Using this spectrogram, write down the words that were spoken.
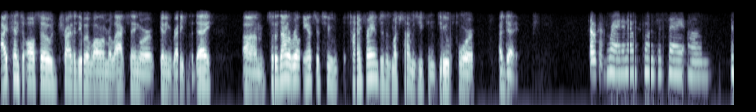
I tend to also try to do it while I'm relaxing or getting ready for the day. Um, so there's not a real answer to a time frame, just as much time as you can do for a day. Okay. Right, and I was going to say, um, as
